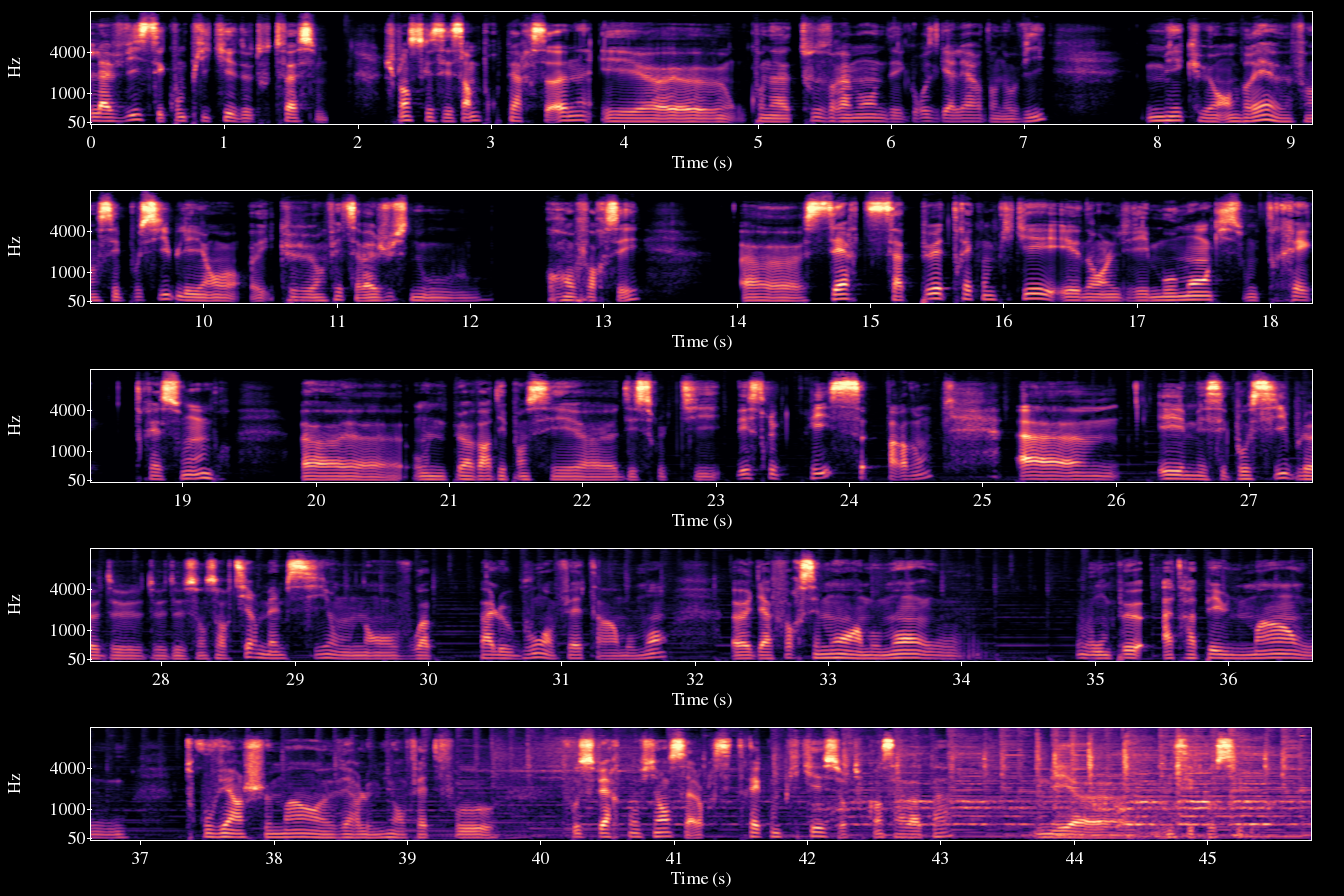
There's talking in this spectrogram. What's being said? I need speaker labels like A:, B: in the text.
A: la vie, c'est compliqué de toute façon. Je pense que c'est simple pour personne et euh, qu'on a tous vraiment des grosses galères dans nos vies, mais que en vrai, enfin, c'est possible et, que en fait, ça va juste nous renforcer. Euh, certes, ça peut être très compliqué et dans les moments qui sont très très sombres, euh, on peut avoir des pensées euh, destructrices, pardon. et mais c'est possible de, s'en sortir même si on n'en voit pas le bout en fait à un moment. Il y a forcément un moment où, on peut attraper une main ou trouver un chemin vers le mieux en fait. Faut faut se faire confiance. Alors c'est très compliqué surtout quand ça va pas euh, mais c'est possible.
